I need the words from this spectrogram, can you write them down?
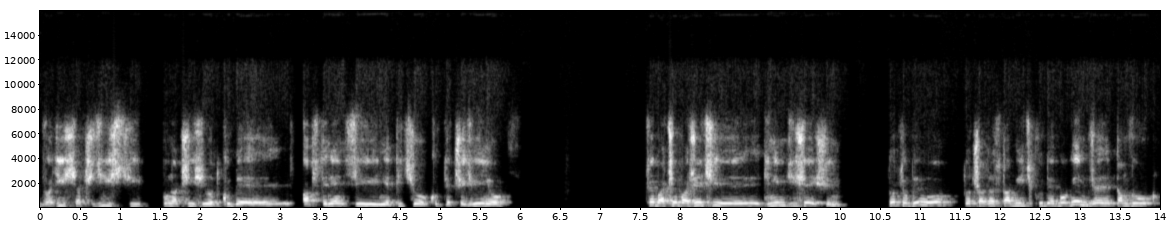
20, 30, ponad 30 lat, kurde, abstynencji, niepiciu, kurde, trzeźwieniu. Trzeba, trzeba żyć y, dniem dzisiejszym. To, co było, to trzeba zostawić, kurde, bo wiem, że tam było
